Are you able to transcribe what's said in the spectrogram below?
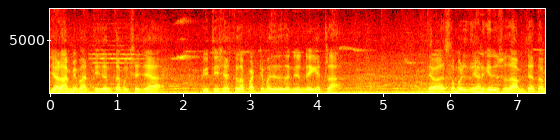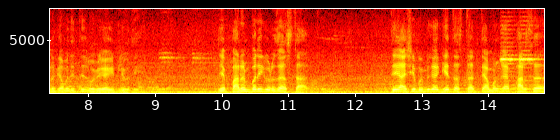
ज्याला आम्ही भारतीय जनता पक्षाच्या युतीशास्त्राला पाठ्यमा पाठिंबा देण्याचा निर्णय घेतला तेव्हा संभाजी घाडगेंनी सुद्धा आमच्या तालुक्यामध्ये तीच भूमिका घेतली होती. जे पारंपरिक विरोध असतात ते अशी भूमिका घेत असतात त्यामुळे काय फारसं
